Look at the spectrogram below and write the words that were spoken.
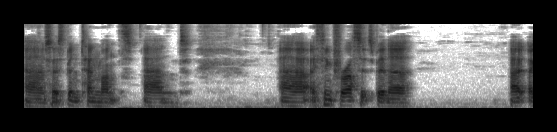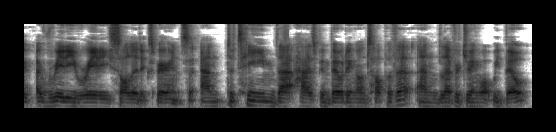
Uh, so it's been ten months, and uh, I think for us it's been a, a a really really solid experience. And the team that has been building on top of it and leveraging what we built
